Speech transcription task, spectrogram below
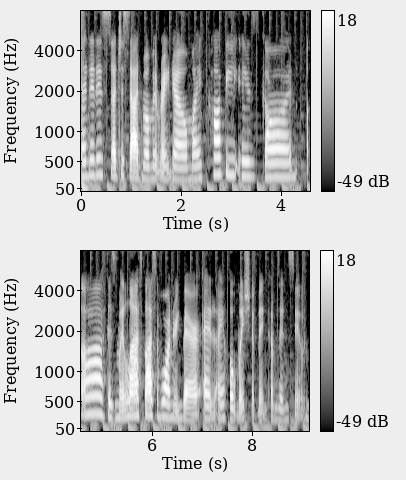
And it is such a sad moment right now. My coffee is gone. Ah, this is my last glass of Wandering Bear, and I hope my shipment comes in soon.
